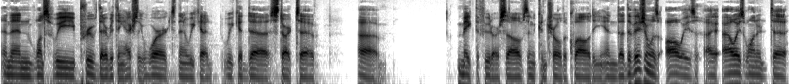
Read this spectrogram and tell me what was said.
and then once we proved that everything actually worked, then we could we could uh, start to uh, make the food ourselves and control the quality. And uh, the vision was always I, I always wanted to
